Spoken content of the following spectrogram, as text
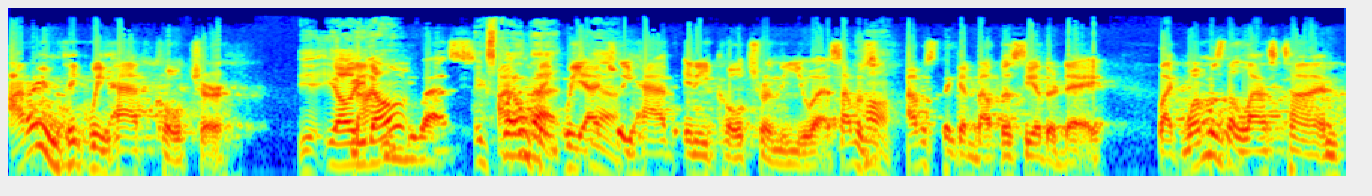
I don't even think we have culture. Y- oh, you don't? the U.S. Explain I don't that. think we yeah. actually have any culture in the U.S. I was huh. I was thinking about this the other day. Like, when was the last time?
